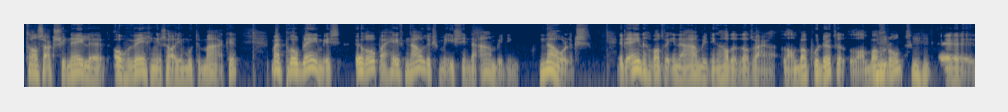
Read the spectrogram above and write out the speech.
transactionele overwegingen zal je moeten maken. Maar het probleem is, Europa heeft nauwelijks meer iets in de aanbieding. Nauwelijks. Het enige wat we in de aanbieding hadden, dat waren landbouwproducten, landbouwgrond. Mm -hmm. uh,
